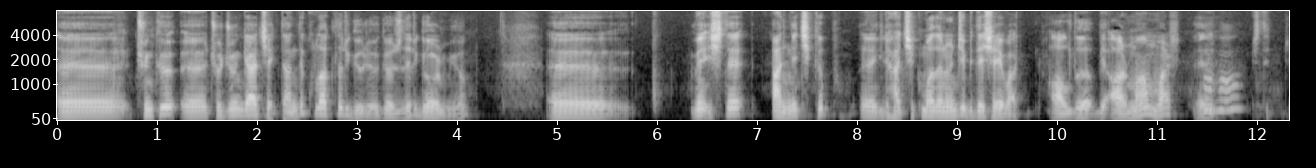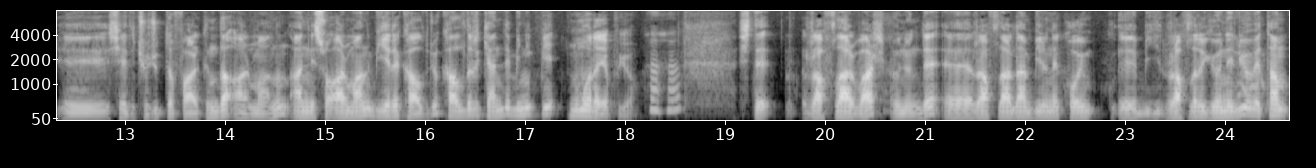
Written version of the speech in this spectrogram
Ee, çünkü e, çocuğun gerçekten de kulakları görüyor, gözleri görmüyor. Ee, ve işte anne çıkıp e. Ha, çıkmadan önce bir de şey var. Aldığı bir armağan var. Ee, işte e, şeyde çocuk da farkında armağanın. Annesi o armağanı bir yere kaldırıyor. Kaldırırken de minik bir numara yapıyor. İşte raflar var önünde. E, raflardan birine koy, e, raflara yöneliyor ve tam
